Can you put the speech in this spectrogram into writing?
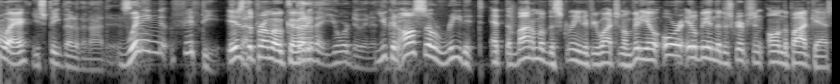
way, You speak better than I do. It's Winning 50 is the promo code. better that you're doing it. You can me. also read it at the bottom of the screen if you're watching on video, or it'll be in the description on the podcast.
